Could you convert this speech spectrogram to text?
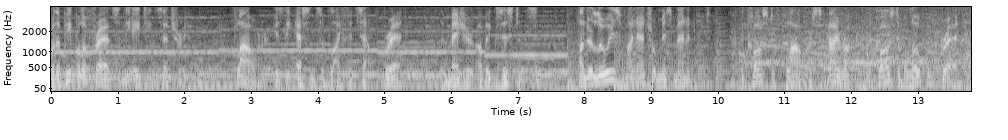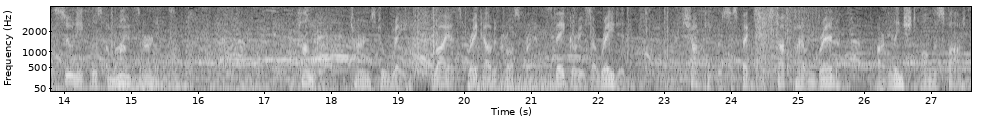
For the people of France in the 18th century, flour is the essence of life itself, bread, the measure of existence. Under Louis' financial mismanagement, the cost of flour skyrocketed. The cost of a loaf of bread soon equals a month's earnings. Hunger turns to rage. Riots break out across France. Bakeries are raided, and shopkeepers suspected of stockpiling bread are lynched on the spot.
